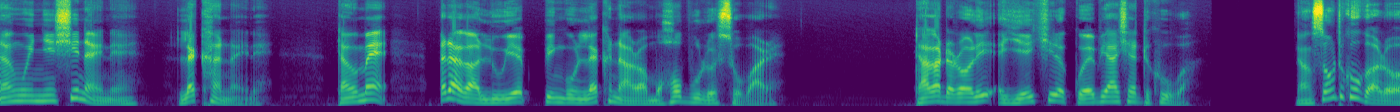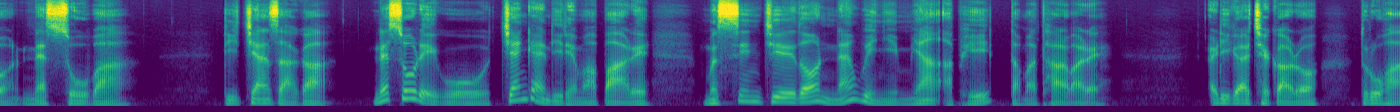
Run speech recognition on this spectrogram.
နာမ်ဝိညာဉ်ရှိနိုင်တယ်လက်ခံနိုင်တယ် ဒါပေမဲ့အဲ့ဒါကလူရဲ့ပင်ကိုယ်လက္ခဏာတော့မဟုတ်ဘူးလို့ဆိုပါတယ်ဒါကတော်တော်လေးအရေးကြီးတဲ့ကွဲပြားချက်တစ်ခုပါနောက်ဆုံးတစ်ခုကတော့ net so ပါဒီကျန်းစာက net so တွေကိုကျန်းကန်ဒီထဲမှာပါတယ်မစင်ကြယ်သောနတ်ဝိညာဉ်များအဖေတတ်မှတ်ထားပါတယ်အဓိကချက်ကတော့သူတို့ဟာ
